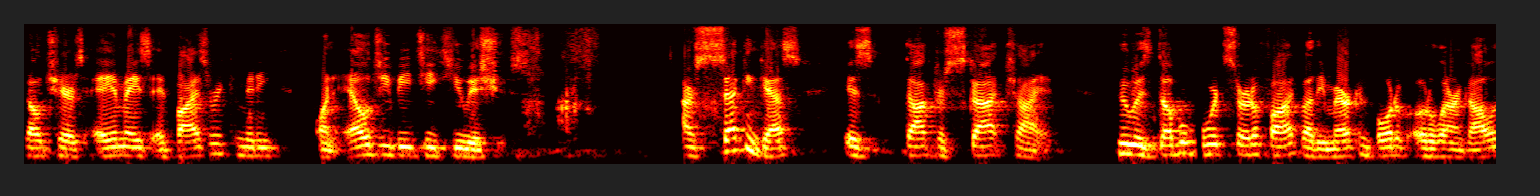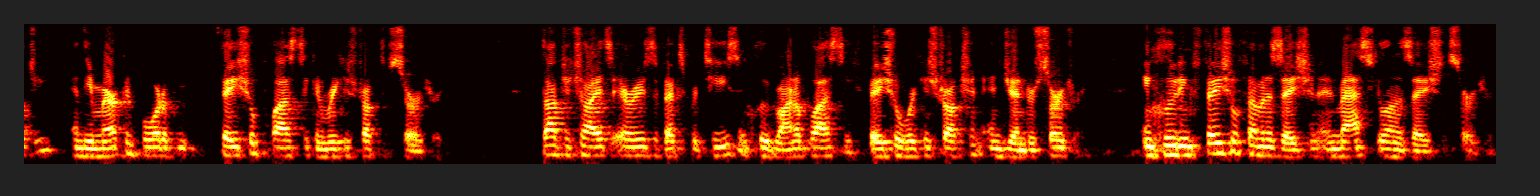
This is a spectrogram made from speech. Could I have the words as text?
Patel chairs AMA's Advisory Committee on LGBTQ issues. Our second guest is Dr. Scott Chaiet, who is double board certified by the American Board of Otolaryngology and the American Board of Facial Plastic and Reconstructive Surgery. Dr. Chaiet's areas of expertise include rhinoplasty, facial reconstruction, and gender surgery, including facial feminization and masculinization surgery.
